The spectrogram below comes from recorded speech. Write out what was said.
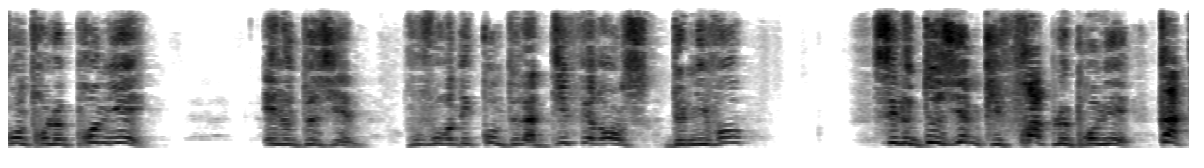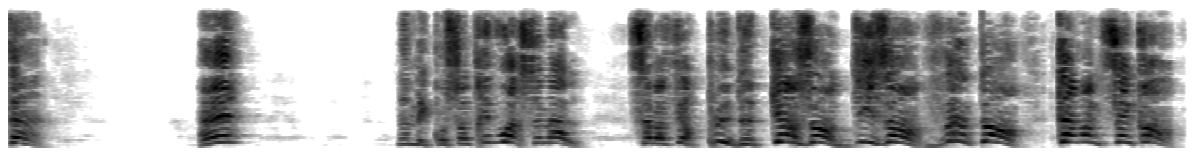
contre le premier et le deuxième. Vous vous rendez compte de la différence de niveau? C'est le deuxième qui frappe le premier. 4-1. Hein? Non mais concentrez-vous Arsenal. Ça va faire plus de 15 ans, 10 ans, 20 ans, 45 ans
